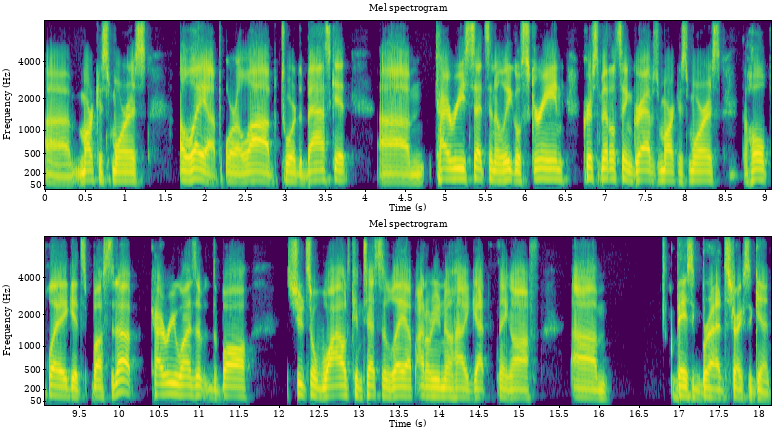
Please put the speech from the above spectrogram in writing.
uh, Marcus Morris a layup or a lob toward the basket. Um, Kyrie sets an illegal screen. Khris Middleton grabs Marcus Morris. The whole play gets busted up. Kyrie winds up the ball, shoots a wild contested layup. I don't even know how he got the thing off. Um, Basic Brad strikes again.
